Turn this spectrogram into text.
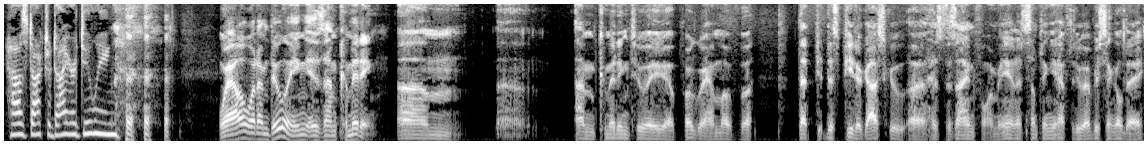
how's Dr. Dyer doing? Well, what I'm doing is I'm committing. Um, uh, I'm committing to a, uh program of uh, that this Pete Egoscue uh, has designed for me, and it's something you have to do every single day.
